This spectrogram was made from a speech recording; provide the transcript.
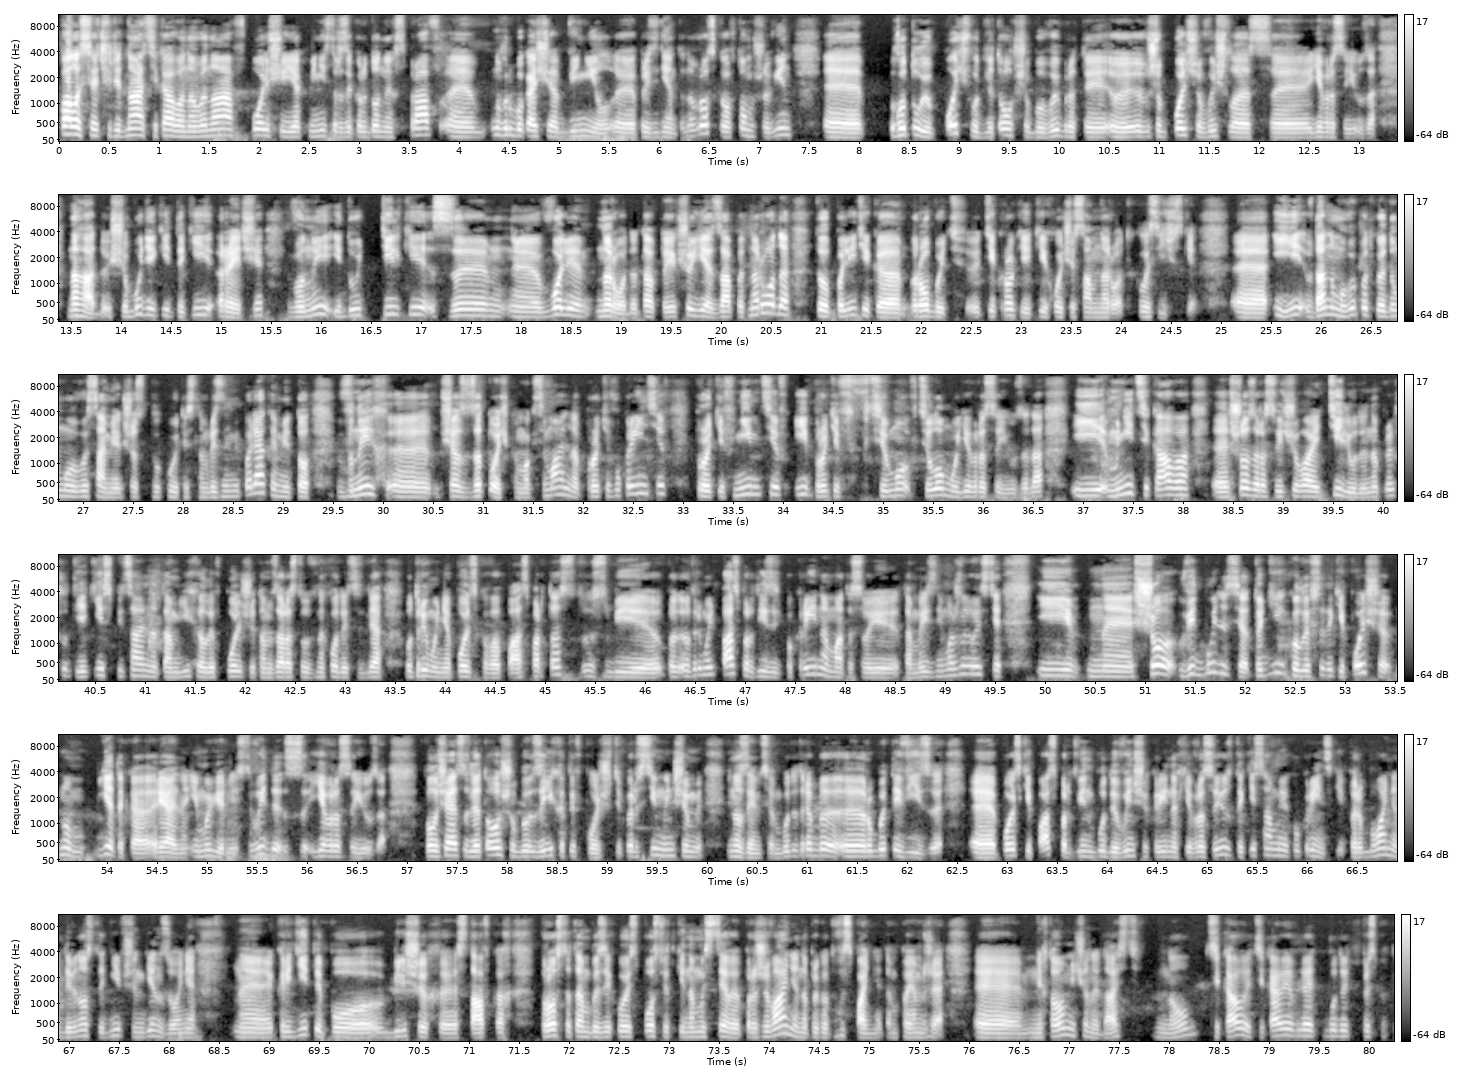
Попалася очередна цікава новина в Польщі, як міністр закордонних справ, е, ну грубо кажучи, обвинив е, президента Новроцького в тому, що він готує почву для того, щоб вибрати, е, щоб Польща вийшла з е, Євросоюзу. Нагадую, що будь-які такі речі вони йдуть тільки з е, волі народу. Тобто, якщо є запит народу, то політика робить ті кроки, які хоче сам народ, класичні. І в даному випадку, я думаю, ви самі, якщо спілкуєтесь там різними поляками, то в них зараз заточка максимальна проти українців, проти німців і проти в цілому, Євросоюзу. І мені цікаво, що зараз відчувають ті люди, наприклад, які спеціально там їхали в Польщу, там зараз тут знаходяться для отримання польського паспорта, собі отримують паспорт, їздять по країнам, мати свої там різні можливості. І е, що відбудеться тоді, коли все-таки Польща, ну є така реальна імовірність, вийде з Євросоюзу. Получається, для того, щоб заїхати в Польщу, тепер всім іншим іноземцям буде треба е, робити візи. Е, Польський паспорт він буде в інших країнах Євросоюзу, такі самі, як український. Перебування 90 днів в Шенген-зоні, е, кредити по більших е, ставках, просто там без якоїсь посвідки на місцеве проживання, наприклад, в Іспанії там ПМЖ, е, ніхто вам нічого не дасть. Ну, цікаві, цікаві, блядь, будуть перспективи.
